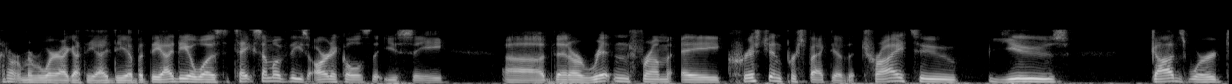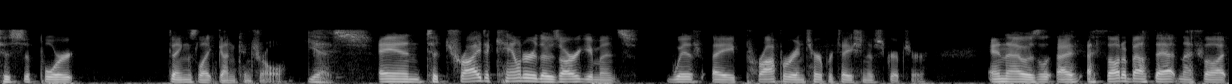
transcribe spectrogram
I don't remember where I got the idea, but the idea was to take some of these articles that you see uh, that are written from a Christian perspective that try to use God's word to support things like gun control Yes. and to try to counter those arguments with a proper interpretation of scripture. And I was I, I thought about that and I thought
